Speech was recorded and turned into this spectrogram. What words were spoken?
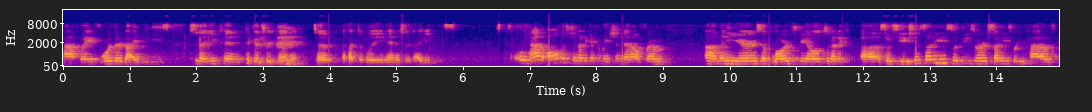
pathway for their diabetes, so that you can pick a treatment to effectively manage their diabetes. So we have all this genetic information now from uh, many years of large-scale genetic uh, association studies. So these are studies where you have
